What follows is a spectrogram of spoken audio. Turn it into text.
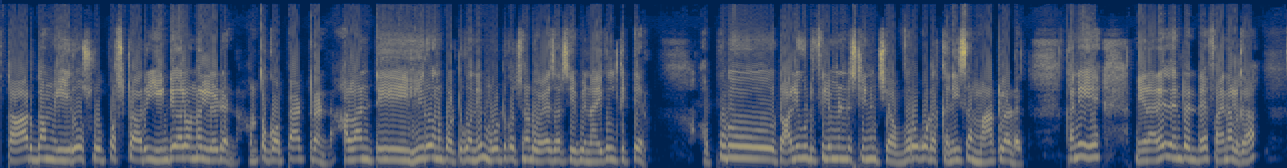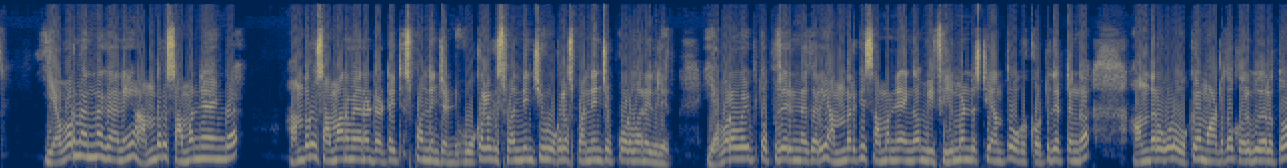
స్టార్ దమ్ హీరో సూపర్ స్టార్ ఇండియాలోనే లేడండి. అంత గొప్ప యాక్టర్ అండి. అలాంటి హీరోని పట్టుకొని నోటికి వచ్చినట్టు వైఎస్ఆర్సీపీ నాయకులు తిట్టారు. అప్పుడు టాలీవుడ్ ఫిల్మ్ ఇండస్ట్రీ నుంచి ఎవ్వరు కూడా కనీసం మాట్లాడదు. కానీ నేను అనేది ఏంటంటే ఫైనల్గా ఎవరినన్నా కానీ అందరూ సమన్వయంగా అందరూ సమానమైనట్టు అయితే స్పందించండి. ఒకరికి స్పందించి ఒకరు స్పందించకపోవడం అనేది లేదు. ఎవరి వైపు తప్పు జరిగినా కానీ అందరికీ సమన్వయంగా మీ ఫిలిం ఇండస్ట్రీ అంతా ఒక కట్టుదిట్టంగా అందరూ కూడా ఒకే మాటతో కలుపుదలతో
